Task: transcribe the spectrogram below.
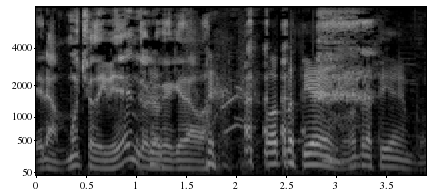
era mucho dividendo lo que quedaba. otros tiempos, otros tiempos.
